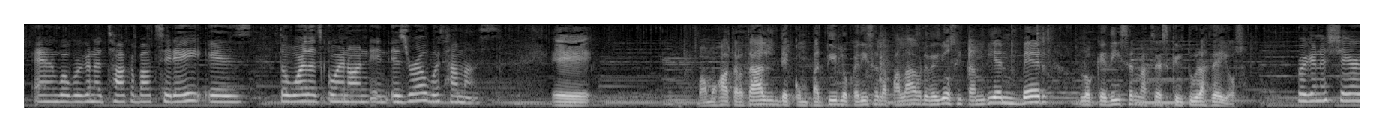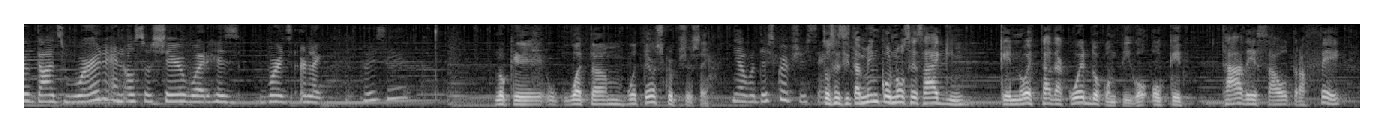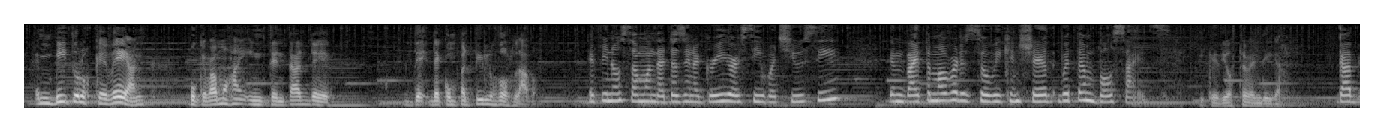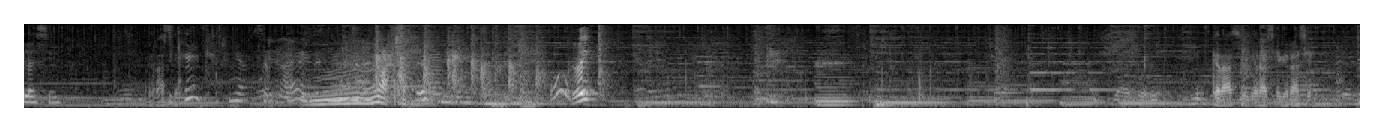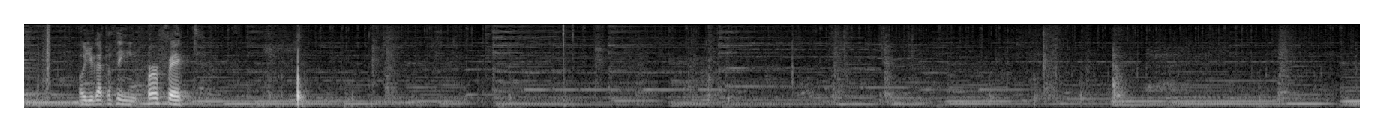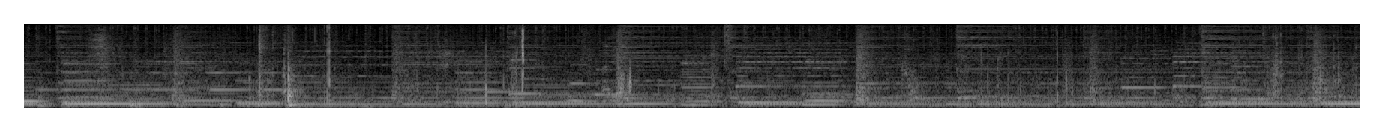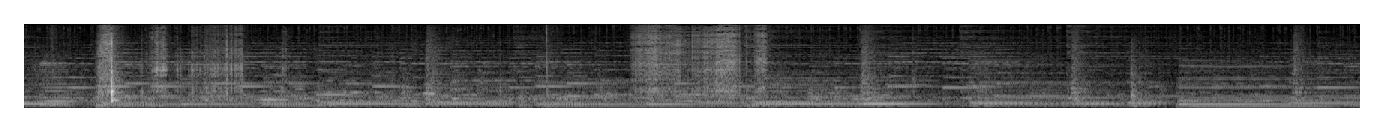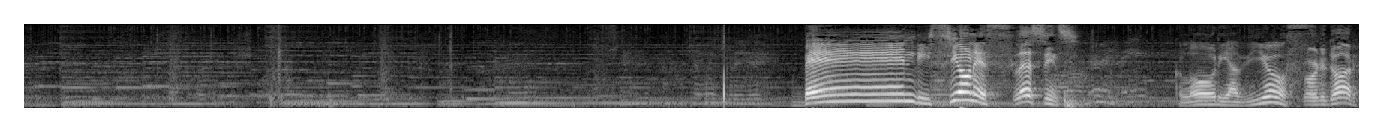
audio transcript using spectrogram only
And what we're going to talk about today is the war that's going on in Israel with Hamas. Eh, vamos a tratar de compartir lo que dice la palabra de Dios y también ver lo que dicen las escrituras de ellos. We're going to share God's word and also share what his words are like. What do you say? Lo que what, um, what their scriptures say. Yeah, what their scriptures say. Entonces, si también conoces a alguien que no está de acuerdo contigo o que está de esa otra fe, invítalos que vean porque vamos a intentar de, de- de compartir los dos lados. If you know someone that doesn't agree or see what you see, invite them over to, so we can share with them both sides. Y que Dios te bendiga. God bless you. Gracias. Okay, catch me. Gracias, gracias, gracias. Oh, you got the thing. Perfect. Bendiciones. Blessings. Gloria a Dios. Glory to God.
